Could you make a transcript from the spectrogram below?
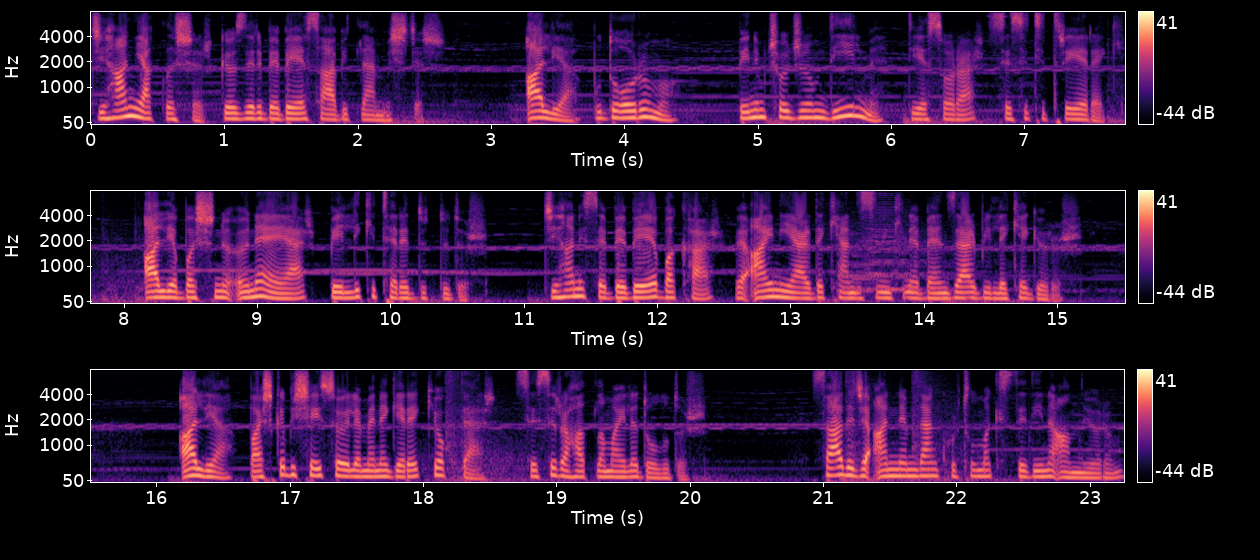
Cihan yaklaşır, gözleri bebeğe sabitlenmiştir. Alya, bu doğru mu? Benim çocuğum değil mi? diye sorar, sesi titreyerek. Alya başını öne eğer, belli ki tereddütlüdür. Cihan ise bebeğe bakar ve aynı yerde kendisininkine benzer bir leke görür. Alya, başka bir şey söylemene gerek yok der. Sesi rahatlamayla doludur. Sadece annemden kurtulmak istediğini anlıyorum.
